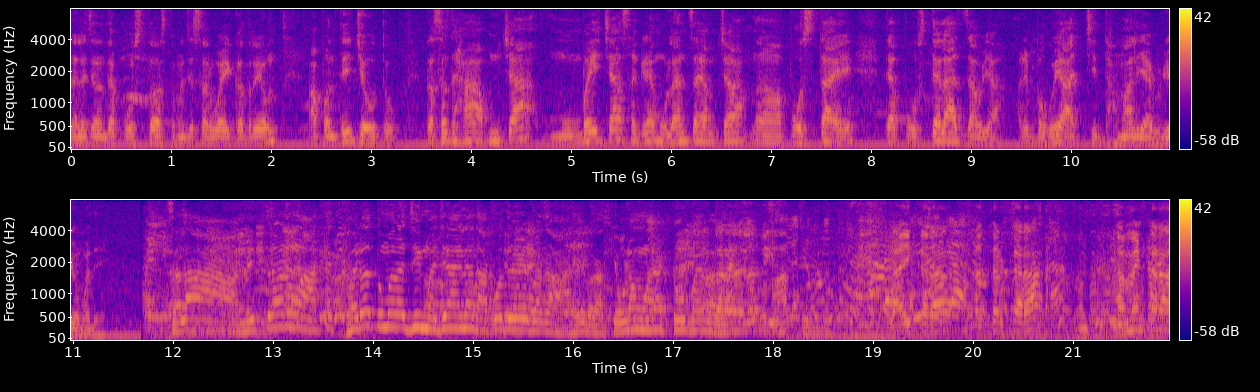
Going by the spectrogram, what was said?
झाल्याच्यानंतर पोस्तं असतं म्हणजे सर्व एकत्र येऊन आपण ते जेवतो. तसंच हा आमच्या मुंबईच्या सगळ्या मुलांचा आमच्या पोस्ता आहे. त्या पोस्त्याला आज जाऊया. आणि बघूया आजची धमाल या व्हिडिओमध्ये. चला मित्रांनो आता खरं तुम्हाला जी मजा आहे ना दाखवतोय बघा हे बघा केवढा मोठा टोप आहे बघा. लाईक करा सबस्क्राईब करा कमेंट करा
